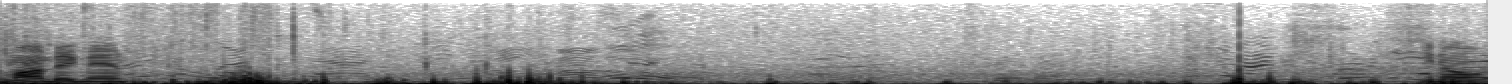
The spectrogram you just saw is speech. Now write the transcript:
Come on, big man. You know,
